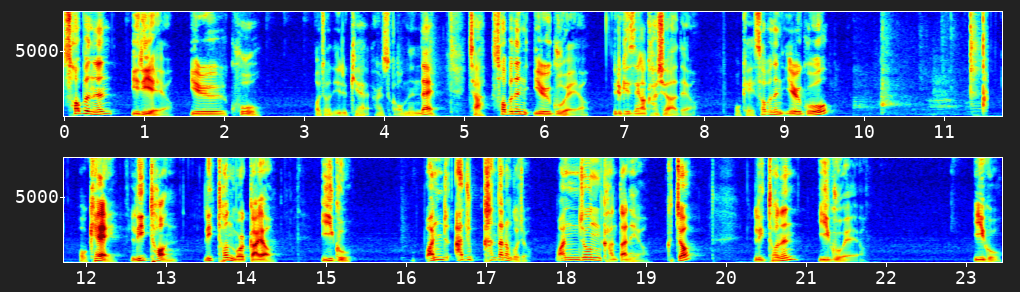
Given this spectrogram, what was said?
서브는 1이에요. 1, 9. 어, 전 이렇게 할 수가 없는데 자 서브는 1, 9예요. 이렇게 생각하셔야 돼요. 오케이 서브는 1, 9. 오케이 리턴 리턴 뭘까요? 2, 9. 완전 아주 간단한 거죠. 완전 간단해요. 그쵸? 리턴은 2구예요. 2구.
